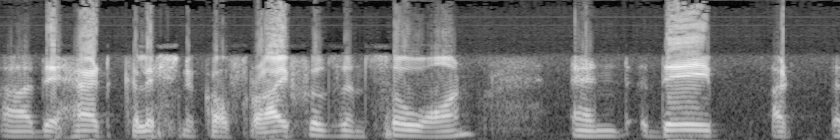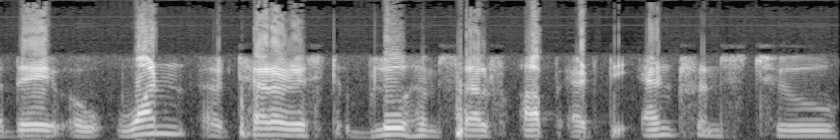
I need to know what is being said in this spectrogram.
Uh, they had Kalashnikov rifles and so on and they uh, they uh, one uh, terrorist blew himself up at the entrance to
